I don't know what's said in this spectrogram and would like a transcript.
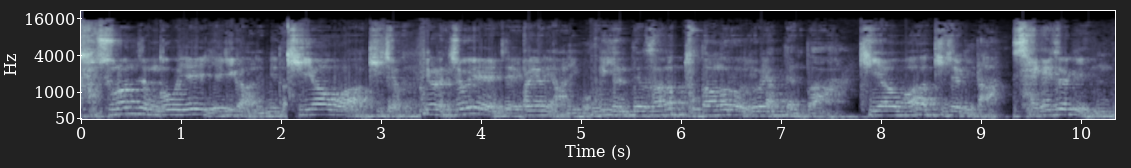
단순한 정도의 얘기가 아닙니다. 기아와 기적. 이거는 저의 이제 표현이 아니고 우리 현대사는 두 단어로 요약된다. 기아와 기적이다. 세계적인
